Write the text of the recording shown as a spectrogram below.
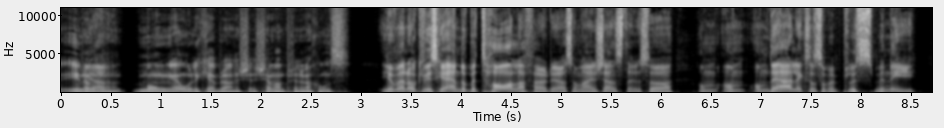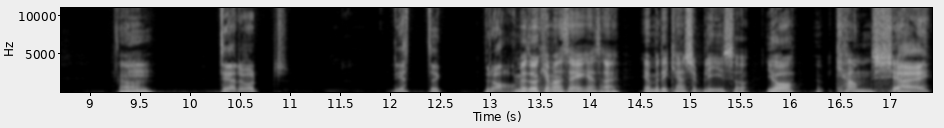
inom Ja. många olika branscher kör man prenumerations... Jo men och vi ska ändå betala för deras online-tjänster. Så om, om, om det är liksom som en plusmeny, Ja. Mm. det hade varit jättebra. Men då kan man säga så här, ja men det kanske blir så. Ja, kanske. Nej,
